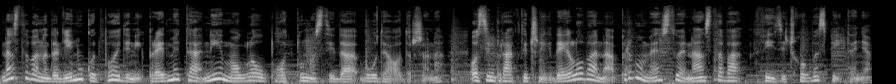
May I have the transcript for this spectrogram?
Nastava na daljinu kod pojedinih predmeta nije mogla u potpunosti da bude održana. Osim praktičnih delova, na prvom mestu je nastava fizičkog vaspitanja.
